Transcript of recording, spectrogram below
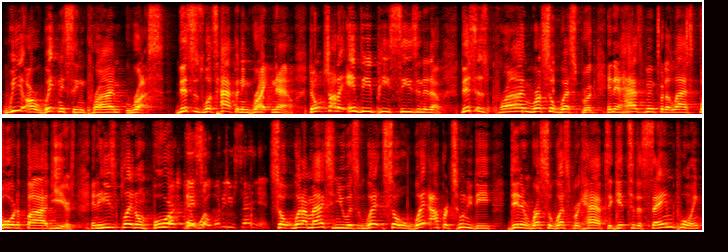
We are witnessing prime Russ. This is what's happening right now. Don't try to MVP season it up. This is prime Russell Westbrook, and it has been for the last four to five years. And he's played on four. Okay, so what are you saying? So what I'm asking you is what so what opportunity didn't Russell Westbrook have to get to the same point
